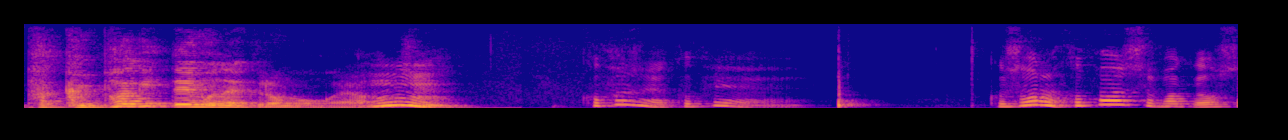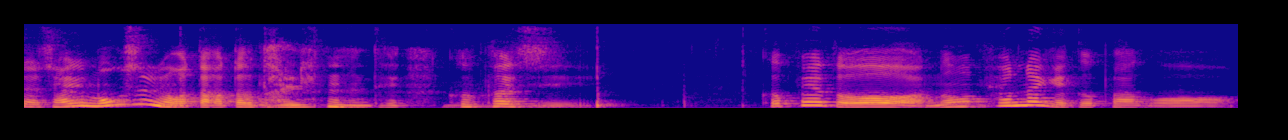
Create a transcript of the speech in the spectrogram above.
다 급하기 때문에 그런 건가요? 음. 급하지, 급해. 그 사람 급할 수밖에 없어요. 자기 목숨이 왔다 갔다 달리는데 급하지. 급해도 너무 편하게 급하고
